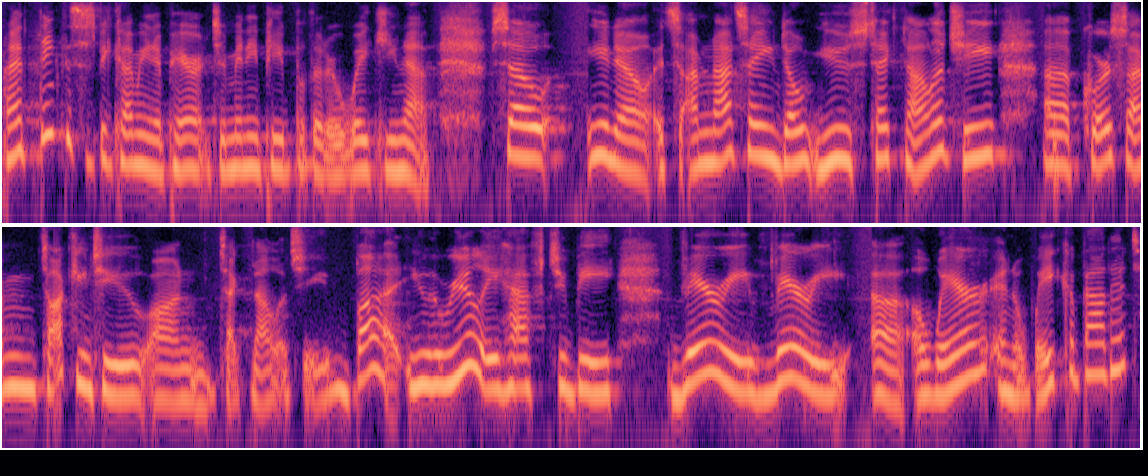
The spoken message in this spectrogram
I think this is becoming apparent to many people that are waking up. So, you know, it's I'm not saying don't use technology. Uh, of course, I'm talking to you on technology, but you really have to be very, very uh, aware and awake about it.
